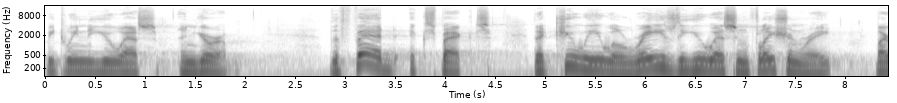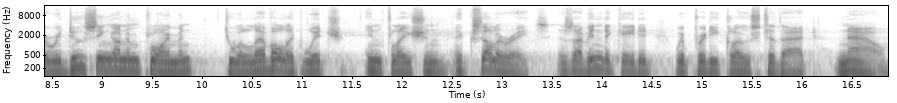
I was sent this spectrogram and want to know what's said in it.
between the US and Europe. The Fed expects that QE will raise the U.S. inflation rate by reducing unemployment to a level at which inflation accelerates. As I've indicated, we're pretty close to that now.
